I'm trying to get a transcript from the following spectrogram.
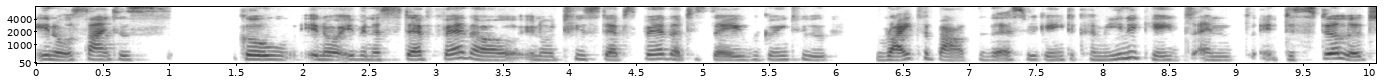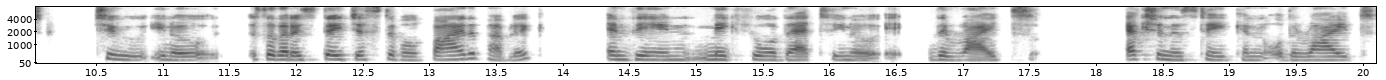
you know scientists go you know even a step further you know two steps further to say we're going to write about this we're going to communicate and distill it to you know so that it's digestible by the public and then make sure that you know the right action is taken or the right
